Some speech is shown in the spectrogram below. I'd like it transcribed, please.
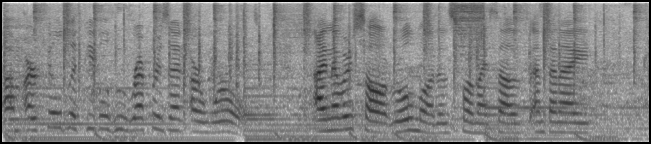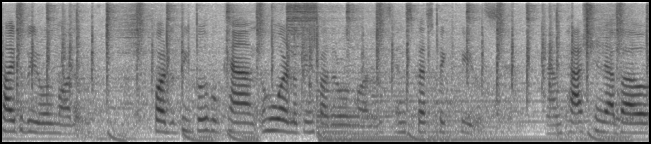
um, are filled with people who represent our world. I never saw role models for myself and then I try to be role model for the people who can, who are looking for the role models in specific fields. I'm passionate about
